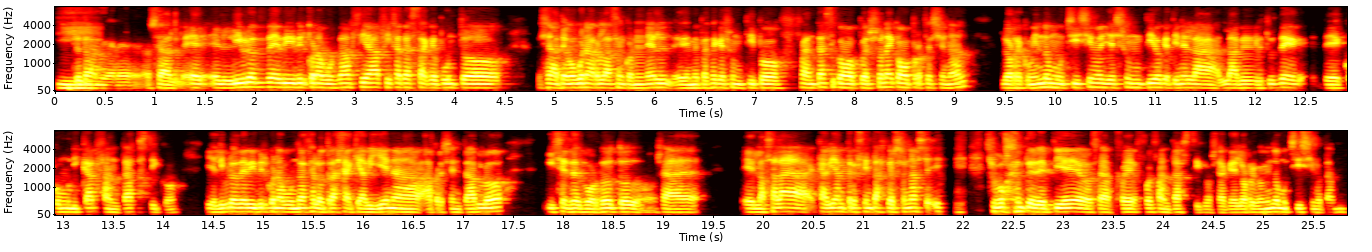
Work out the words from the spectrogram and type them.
Y... Yo también, ¿eh? o sea, el, libro de Vivir con Abundancia, fíjate hasta qué punto, o sea, tengo buena relación con él, eh, me parece que es un tipo fantástico como persona y como profesional, lo recomiendo muchísimo y es un tío que tiene la, la virtud de, de, comunicar fantástico. Y el libro de Vivir con Abundancia lo traje aquí a Villena a presentarlo y se desbordó todo. O sea, en la sala que habían 300 personas, hubo gente de pie, o sea, fue, fue fantástico. O sea, que lo recomiendo muchísimo también.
